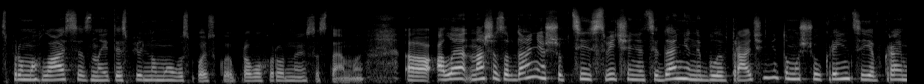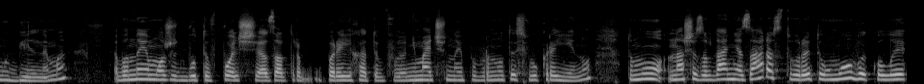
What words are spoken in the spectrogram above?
спромоглася знайти спільну мову з польською правоохоронною системою. Е, Але наше завдання, щоб ці свідчення, ці дані не були втрачені, тому що українці є вкрай мобільними. Вони можуть бути в Польщі, а завтра переїхати в Німеччину і повернутися в Україну. Тому наше завдання зараз створити умови, коли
